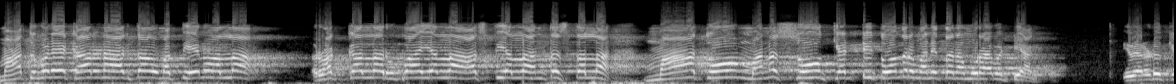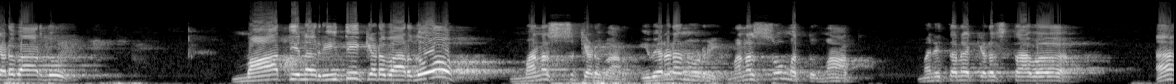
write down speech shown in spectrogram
ಮಾತುಗಳೇ ಕಾರಣ ಆಗ್ತಾವ, ಮತ್ತೇನೂ ಅಲ್ಲ. ರೊಕ್ಕ ಅಲ್ಲ, ರೂಪಾಯಿ ಅಲ್ಲ, ಆಸ್ತಿ ಅಲ್ಲ ಅಂತಸ್ತಲ್ಲ ಮಾತು, ಮನಸ್ಸು ಕೆಟ್ಟಿತು ಅಂದ್ರೆ ಮನೆತನ ಮುರಾಬಟ್ಟಿ ಆಗ್ತದೆ. ಇವೆರಡು ಕೆಡಬಾರ್ದು. ಮಾತಿನ ರೀತಿ ಕೆಡಬಾರ್ದು. ಮನಸ್ಸು ಕೆಡಬಾರದು. ಇವೆರಡ ನೋಡ್ರಿ, ಮನಸ್ಸು ಮತ್ತು ಮಾತು. ಮನೆತನ ಕೆಡಿಸ್ತಾವ? ಆ?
